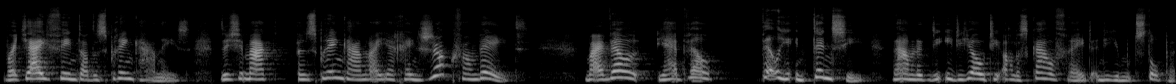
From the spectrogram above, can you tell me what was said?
wat jij vindt dat een springhaan is. Dus je maakt een springhaan waar je geen zak van weet. Maar wel, je hebt wel, wel je intentie. Namelijk die idioot die alles kaalvreet en die je moet stoppen.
